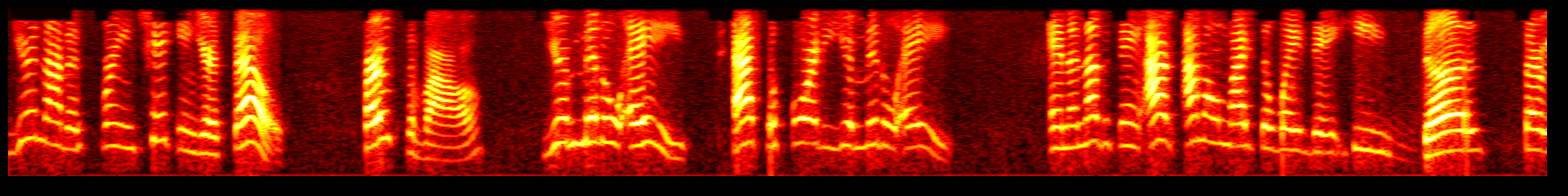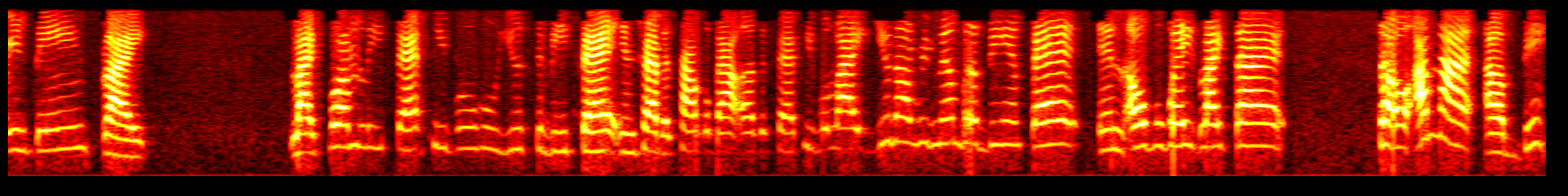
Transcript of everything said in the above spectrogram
you're not a spring chicken yourself. First of all, you're middle aged. After forty, you're middle aged. And another thing, I I don't like the way that he does certain things, like like formerly fat people who used to be fat and try to talk about other fat people. Like you don't remember being fat and overweight like that. So I'm not a big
